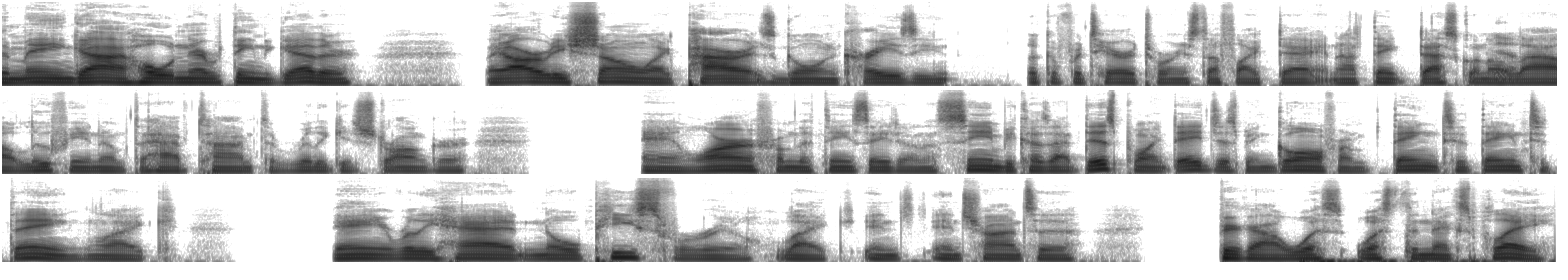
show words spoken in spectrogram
the main guy holding everything together they already shown like pirates going crazy looking for territory and stuff like that and i think that's going to Yeah. allow luffy and them to have time to really get stronger and learn from the things they done seen because at this point they just been going from thing to thing to thing like they ain't really had no peace for real like in in trying to figure out what's what's the next play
